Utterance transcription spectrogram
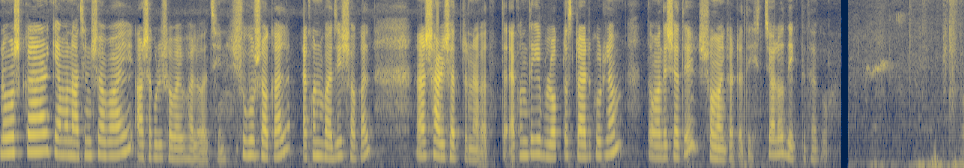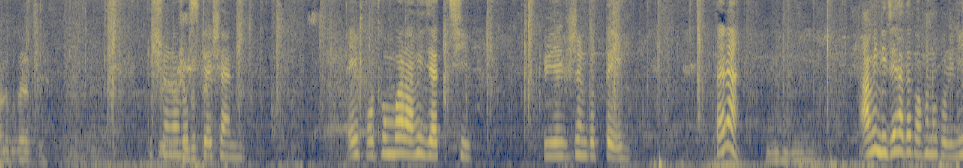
নমস্কার কেমন আছেন সবাই? আশা করি সবাই ভালো আছেন। শুভ সকাল এখন বাজে সকাল সাড়ে সাতটা নাগাদ। তা এখন থেকে ব্লগটা স্টার্ট করলাম তোমাদের সাথে সময় কাটাতে। চলো দেখতে থাকো। তাহলে কোথায় যাচ্ছে? কৃষ্ণনগর স্টেশন। এই প্রথমবার আমি যাচ্ছি রিজার্ভেশন করতে। তাই না? আমি নিজে হাতে কখনো করিনি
